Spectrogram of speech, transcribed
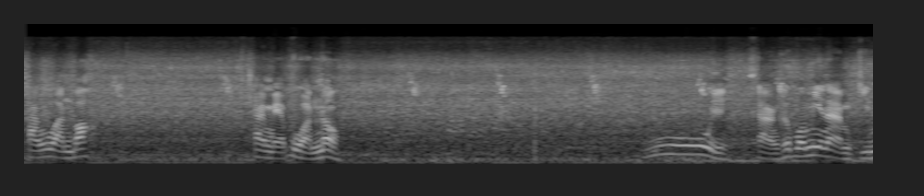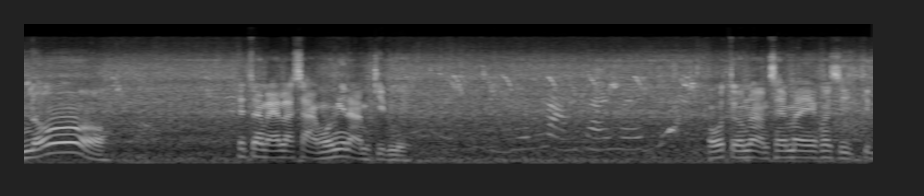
ช่างอ้วนบ่ ช่างแบบอ้วนเนาะอุ้ยช่างคือบ่มีน้ำกินเนาะเฮ็ดจังไดล่ะช่างบ่มีน้ำกินนี่เดี๋ยวน้ำใส่ไหมเดี๋ยวโอ้เติมน้ำใช่ไหมค่อยสิกิน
